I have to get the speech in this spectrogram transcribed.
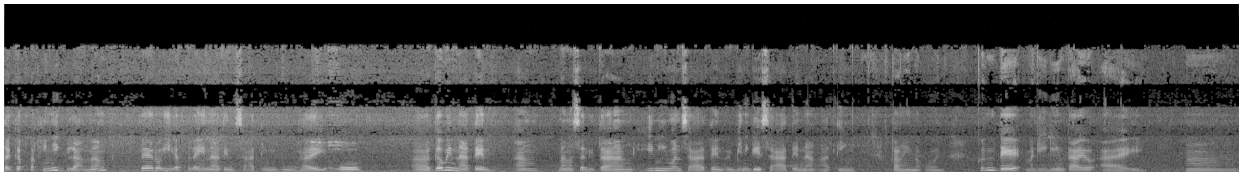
tagapakinig lamang, pero i-apply natin sa ating buhay o uh, gawin natin ang mga salitang iniwan sa atin o binigay sa atin ng ating Panginoon. Kundi, magiging tayo ay um,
